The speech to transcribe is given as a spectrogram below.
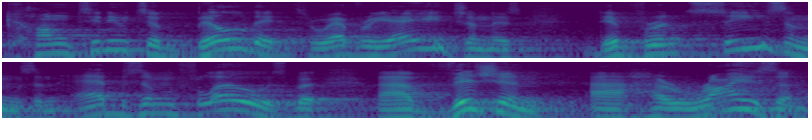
continue to build it through every age, and there's different seasons and ebbs and flows. But our vision, our horizon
